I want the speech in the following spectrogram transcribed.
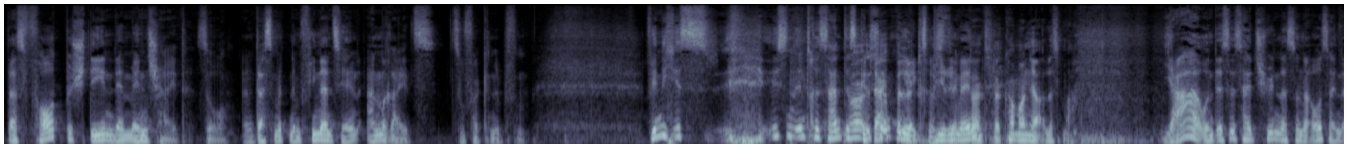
das Fortbestehen der Menschheit. So, das mit einem finanziellen Anreiz zu verknüpfen. Finde ich, ist, ist ein interessantes Ja, ja Gedankenexperiment. Belletristik. Da, da kann man ja alles machen. Ja, und es ist halt schön, dass so eine Ausein-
